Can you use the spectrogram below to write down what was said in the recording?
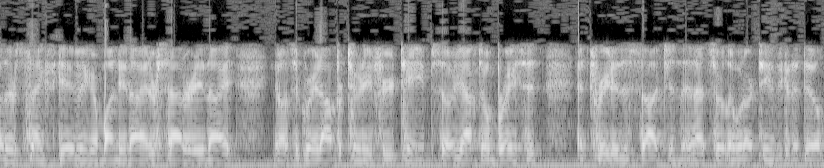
whether it's Thanksgiving or Monday night or Saturday night, you know, it's a great opportunity for your team. So you have to embrace it and treat it as such, and, and that's certainly what our team's going to do.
